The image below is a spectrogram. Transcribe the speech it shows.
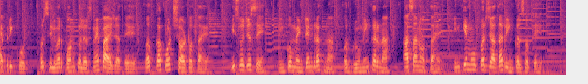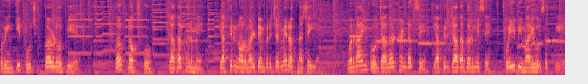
apricot और सिल्वर फॉन कलर्स में पाए जाते हैं। पग का कोट शॉर्ट होता है। इस वजह से इनको मेंटेन रखना और ग्रूमिंग करना आसान होता है। इनके मुँह पर ज़्यादा रिंकल्स होते हैं और इनकी पूछ कर्ड होती है। पग डॉग्स को ज़्यादा घर में या फिर नॉर्मल टेम्परेचर में रखना चाहिए। वरना इनको ज़्यादा ठंडक से या फिर ज़्यादा गर्मी से कोई बीमारी हो सकती है।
